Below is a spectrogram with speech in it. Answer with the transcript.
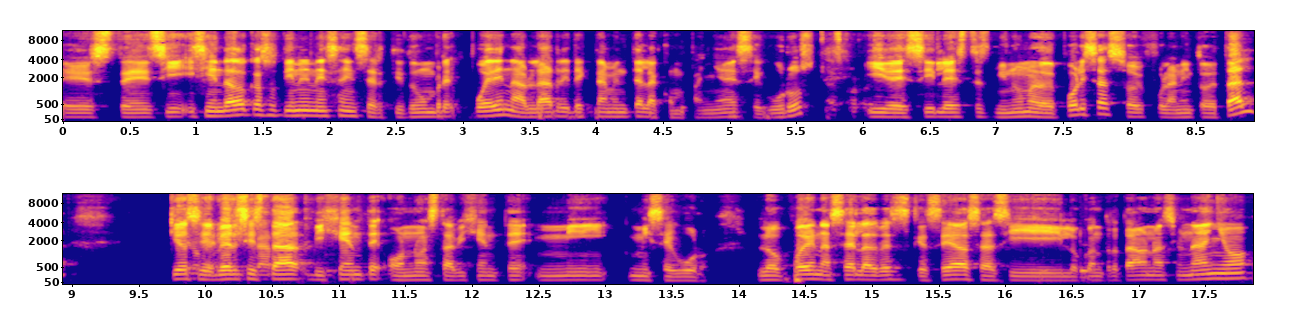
Este, si, y si en dado caso tienen esa incertidumbre, pueden hablar directamente a la compañía de seguros y decirle, este es mi número de póliza, soy fulanito de tal, quiero, ver si está vigente o no está vigente mi, mi seguro. Lo pueden hacer las veces que sea, o sea, si lo contrataron hace un año,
